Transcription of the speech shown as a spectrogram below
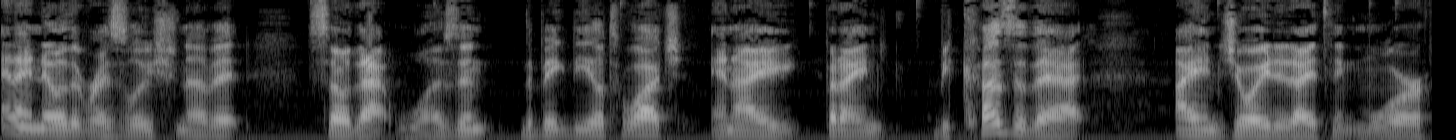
and I know the resolution of it so that wasn't the big deal to watch and I but I because of that I enjoyed it I think more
